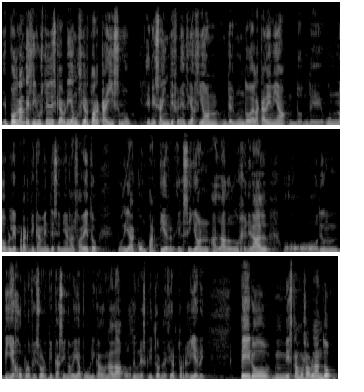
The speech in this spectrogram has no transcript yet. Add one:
Eh, podrán decir ustedes que habría un cierto arcaísmo en esa indiferenciación del mundo de la academia, donde un noble prácticamente semianalfabeto podía compartir el sillón al lado de un general o, de un viejo profesor que casi no había publicado nada o de un escritor de cierto relieve. Pero mm, estamos hablando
